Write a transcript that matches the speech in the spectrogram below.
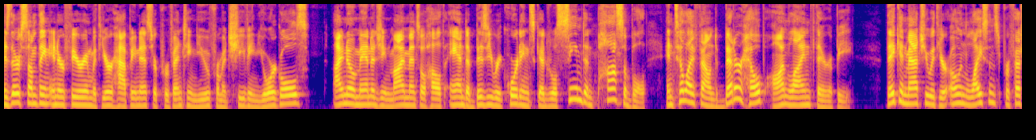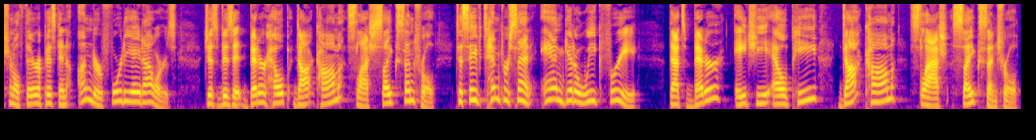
Is there something interfering with your happiness or preventing you from achieving your goals? I know managing my mental health and a busy recording schedule seemed impossible until I found BetterHelp Online Therapy. They can match you with your own licensed professional therapist in under 48 hours. Just visit betterhelp.com slash psychcentral to save 10% and get a week free. That's betterhelp.com slash psychcentral.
